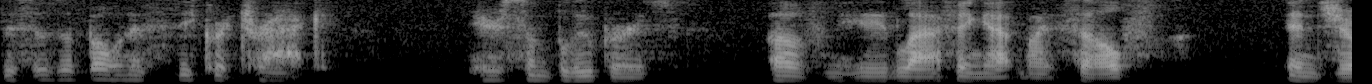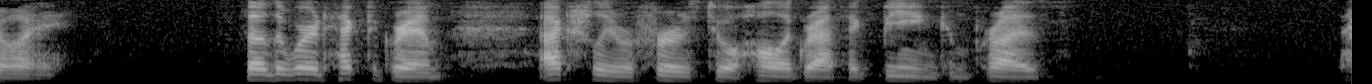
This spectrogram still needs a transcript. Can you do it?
This is a bonus secret track. Here's some bloopers of me laughing at myself. Enjoy. Though the word hectogram actually refers to a holographic being comprised.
